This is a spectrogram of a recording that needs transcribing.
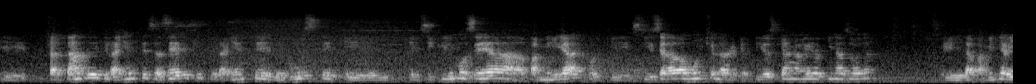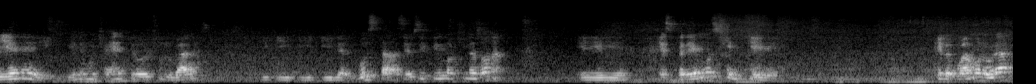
eh, tratando de que la gente se acerque, que la gente le guste, que el, ciclismo sea familiar, porque sí se ha dado mucho en las recreativas que han habido aquí en la zona. Eh, la familia viene y viene mucha gente de otros lugares y, les gusta hacer ciclismo aquí en la zona. Eh, esperemos que, que, que, lo podamos lograr,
